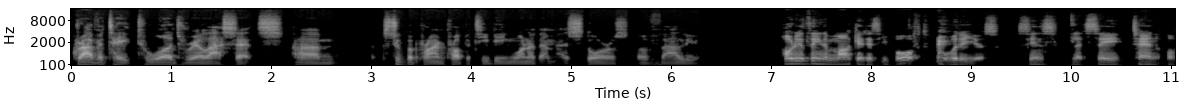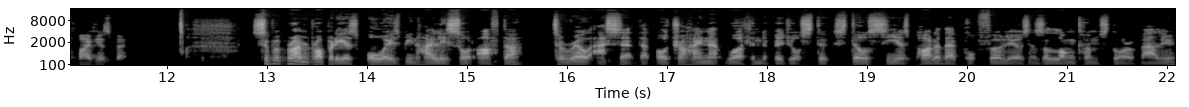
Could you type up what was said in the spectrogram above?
gravitate towards real assets, um, super prime property being one of them as stores of value. How do you think the market has evolved over the years since, let's say, 10 or 5 years back? Super prime property has always been highly sought after. It's a real asset that ultra high net worth individuals st- still see as part of their portfolios as a long term store of value.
